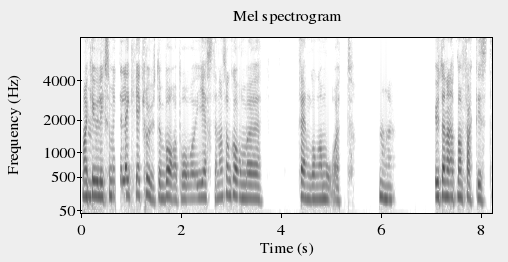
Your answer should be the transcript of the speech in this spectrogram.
Man kan ju liksom inte lägga kruten bara på gästerna som kommer fem gånger om året. Nej. Utan att man faktiskt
